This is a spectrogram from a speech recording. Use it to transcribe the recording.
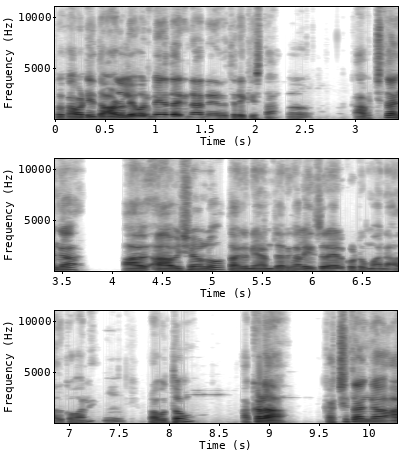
సో కాబట్టి ఈ దాడులు ఎవరి మీద జరిగినా నేను వ్యతిరేకిస్తా. ఖచ్చితంగా ఆ ఆ విషయంలో తగు న్యాయం జరగాలి. ఇజ్రాయెల్ కుటుంబాన్ని ఆదుకోవాలి. ప్రభుత్వం అక్కడ ఖచ్చితంగా ఆ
